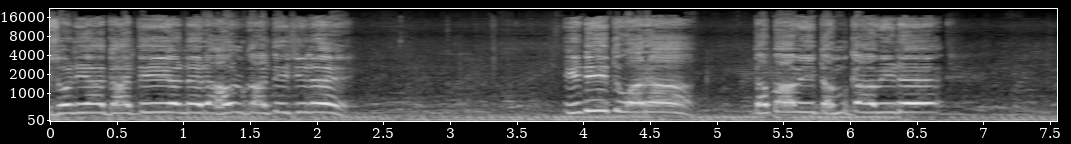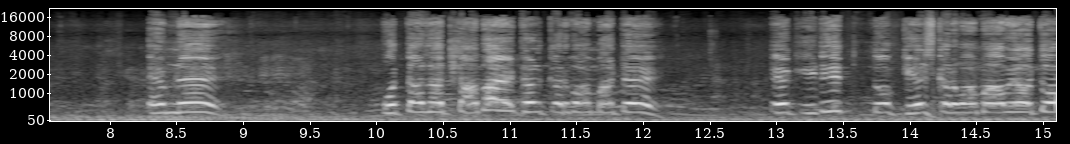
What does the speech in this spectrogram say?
સોનિયા ગાંધી અને રાહુલ ગાંધીજીને ઈડી દ્વારા દબાવી, ધમકાવીને એમને પોતાના તાબા હેઠળ કરવા માટે એક ઈડીનો કેસ કરવામાં આવ્યો હતો.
